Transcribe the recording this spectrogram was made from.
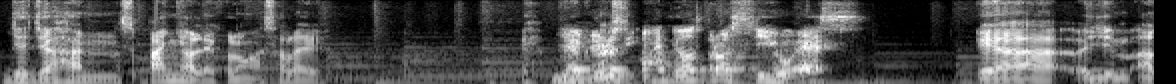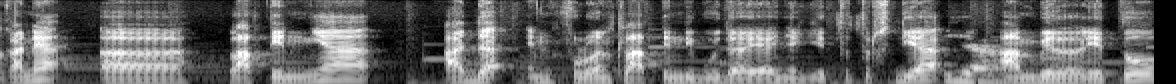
Jajahan Spanyol ya kalau nggak salah ya. Eh, Ya dulu sih? Spanyol terus US. Ya, makanya eh, Latinnya ada influence Latin di budayanya gitu terus dia Iya. ambil itu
